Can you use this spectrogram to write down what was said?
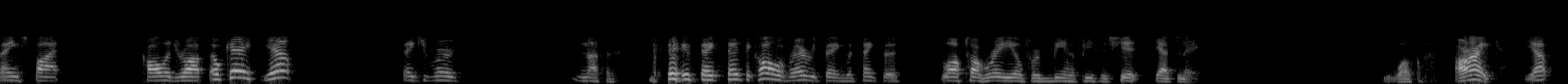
Same spot. Caller dropped. Okay, yep. Thank you for nothing. thank thank the caller for everything, but thank the Blog Talk Radio for being a piece of shit yesterday. You're welcome. All right. Yep.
